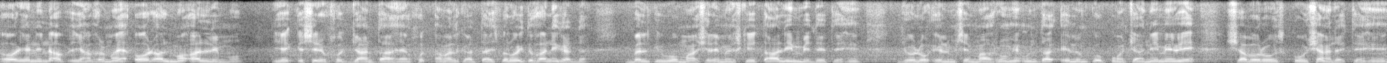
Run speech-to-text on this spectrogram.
اور یعنی اب یہاں فرمایا، اور المعلم، یہ کہ صرف خود جانتا ہے، خود عمل کرتا ہے، اس پر وہ اتفاق نہیں کرتا، بلکہ وہ معاشرے میں اس کی تعلیم بھی دیتے ہیں۔ جو لوگ علم سے محروم ہیں، ان تک علم کو پہنچانے میں بھی شب و روز کوشاں رہتے ہیں۔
